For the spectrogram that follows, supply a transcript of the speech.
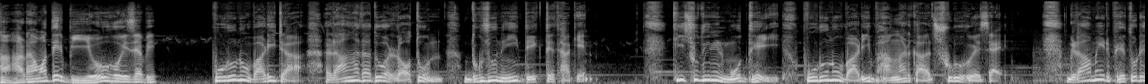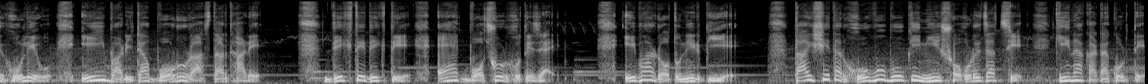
আর আমাদের বিয়েও হয়ে যাবে। পুরনো বাড়িটা রাঙা দাদু আর রতন দুজনেই দেখতে থাকেন। কিছুদিনের মধ্যেই পুরনো বাড়ি ভাঙার কাজ শুরু হয়ে যায়। গ্রামের ভেতরে হলেও এই বাড়িটা বড় রাস্তার ধারে। দেখতে দেখতে এক বছর হতে যায়। এবার রতনের বিয়ে। তাই সে তার হবু বউকে নিয়ে শহরে যাচ্ছে কেনাকাটা করতে।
